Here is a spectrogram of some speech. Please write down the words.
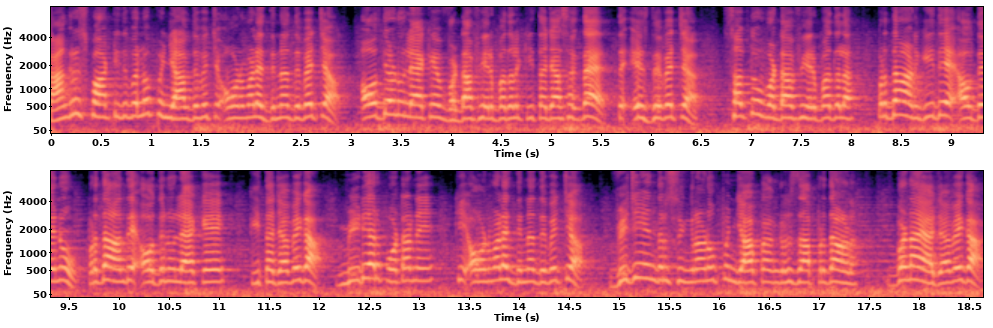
ਕਾਂਗਰਸ ਪਾਰਟੀ ਦੇ ਵੱਲੋਂ ਪੰਜਾਬ ਦੇ ਵਿੱਚ ਆਉਣ ਵਾਲੇ ਦਿਨਾਂ ਦੇ ਵਿੱਚ ਅਹੁਦਿਆਂ ਨੂੰ ਲੈ ਕੇ ਵੱਡਾ ਫੇਰਬਦਲ ਕੀਤਾ ਜਾ ਸਕਦਾ ਹੈ ਤੇ ਇਸ ਦੇ ਵਿੱਚ ਸਭ ਤੋਂ ਵੱਡਾ ਫੇਰਬਦਲ ਪ੍ਰਧਾਨਗੀ ਦੇ ਅਹੁਦੇ ਨੂੰ, ਪ੍ਰਧਾਨ ਦੇ ਅਹੁਦੇ ਨੂੰ ਲੈ ਕੇ ਕੀਤਾ ਜਾਵੇਗਾ। ਮੀਡੀਆ ਰਿਪੋਰਟਾਂ ਨੇ ਕਿ ਆਉਣ ਵਾਲੇ ਦਿਨਾਂ ਦੇ ਵਿੱਚ ਵਿਜੇ ਇੰਦਰ ਸਿੰਗਲਾ ਨੂੰ ਪੰਜਾਬ ਕਾਂਗਰਸ ਦਾ ਪ੍ਰਧਾਨ ਬਣਾਇਆ ਜਾਵੇਗਾ,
